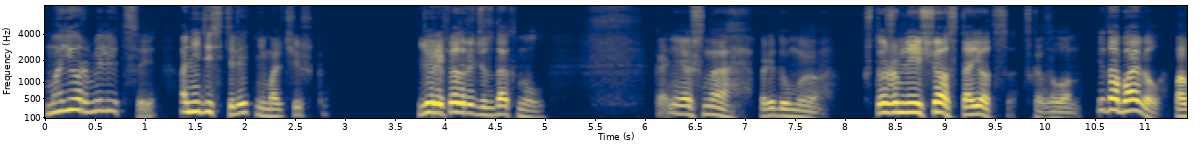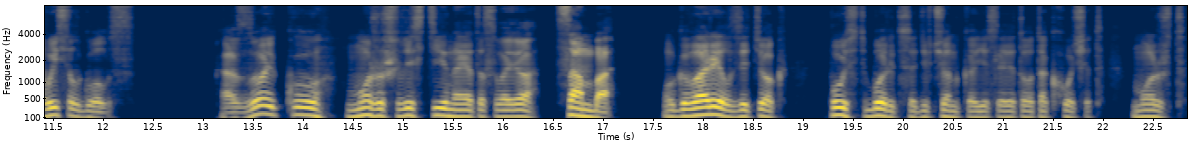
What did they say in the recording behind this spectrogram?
майор милиции, а не десятилетний мальчишка». Юрий Федорович вздохнул. «Конечно, придумаю. Что же мне еще остается?» — сказал он. И добавил, повысил голос. «А Зойку можешь вести на это свое самбо». Уговорил зятек. Пусть борется девчонка, если этого так хочет. Может,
